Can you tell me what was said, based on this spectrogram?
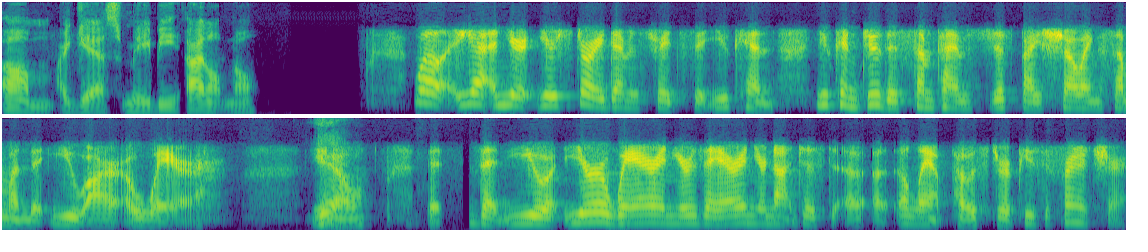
Um, i guess maybe i don't know Well, yeah, and your your story demonstrates that you can you can do this sometimes just by showing someone that you are aware. You Yeah. know that that you you're aware and you're there and you're not just a, a lamp post or a piece of furniture.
